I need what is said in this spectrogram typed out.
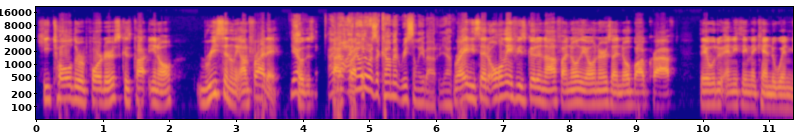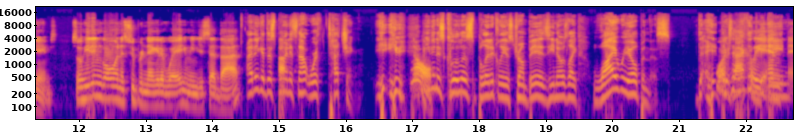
He told the reporters because you know recently on Friday. Yeah, So this I know, past I know there was a comment recently about it. Yeah. right? He said only if he's good enough. I know the owners. I know Bob Kraft. They will do anything they can to win games. So he didn't go in a super negative way. I mean, you said that. I think at this point, uh, it's not worth touching. No. Even as clueless politically as Trump is, he knows like why reopen this. Well, There's nothing to exactly, and-.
